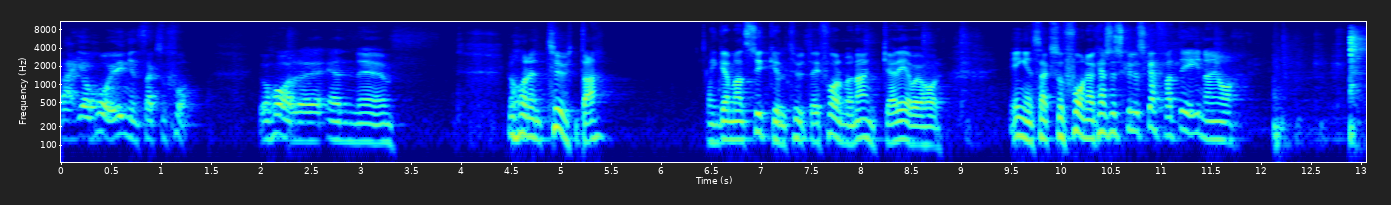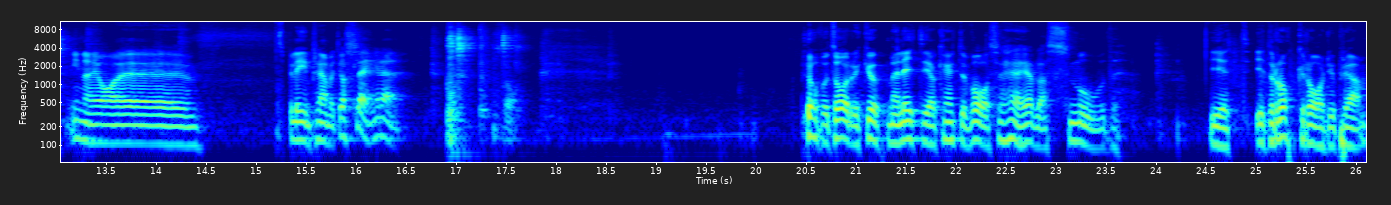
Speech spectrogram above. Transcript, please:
Nej, jag har ju ingen saxofon. Jag har eh, en, eh, jag har en tuta. En gammal cykeltuta i formen anka, det är vad jag har. Ingen saxofon. Jag kanske skulle skaffat det innan jag... Innan jag eh, spelade in programmet. Jag slänger den. Så. Jag får ta och rycka upp mig lite. Jag kan ju inte vara så här jävla smooth i ett, i ett rockradioprogram.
